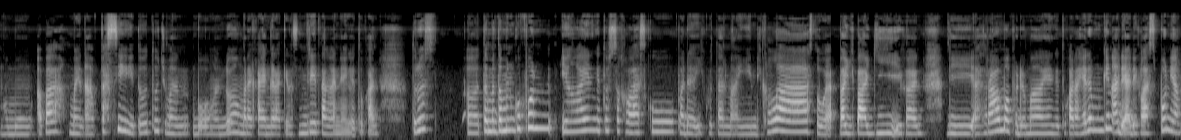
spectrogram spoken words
ngomong apa main apa sih itu tuh cuman bohongan doang mereka yang gerakin sendiri tangannya gitu kan. Terus uh, teman-temanku pun yang lain gitu sekelasku pada ikutan main di kelas tuh ya pagi-pagi kan di asrama pada main gitu kan akhirnya mungkin adik-adik kelas pun yang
